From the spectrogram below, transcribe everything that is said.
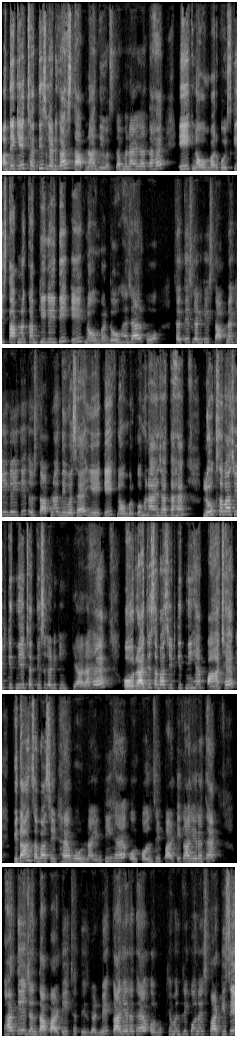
अब देखिए, छत्तीसगढ़ का स्थापना दिवस कब मनाया जाता है? एक नवंबर को। इसकी स्थापना कब की गई थी? एक नवंबर 2000 को छत्तीसगढ़ की स्थापना की गई थी तो स्थापना दिवस है, ये एक नवंबर को मनाया जाता है। लोकसभा सीट कितनी है छत्तीसगढ़ की? ग्यारह है, और राज्यसभा सीट कितनी है? पाँच है। विधानसभा सीट है वो नाइन्टी है, और कौन सी पार्टी कार्यरत है? भारतीय जनता पार्टी छत्तीसगढ़ में कार्यरत है, और मुख्यमंत्री कौन है इस पार्टी से?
